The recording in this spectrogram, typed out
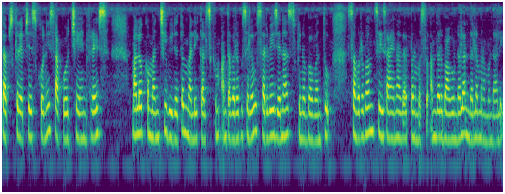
సబ్స్క్రైబ్ చేసుకొని సపోర్ట్ చేయండి ఫ్రెండ్స్. మరొక మంచి వీడియోతో మళ్ళీ కలుసుకుం అంతవరకు సెలవు. సర్వే జన సుఖినభవంతు సంభ్రమం శ్రీ సాయినాథర్పణ వస్తు అందరూ బాగుండాలి. అందరిలో మనం ఉండాలి.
